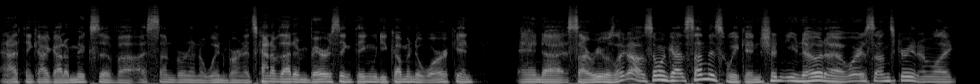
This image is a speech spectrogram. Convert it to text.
and I think I got a mix of uh, a sunburn and a windburn. It's kind of that embarrassing thing when you come into work and and uh, Cyree was like, "Oh, someone got sun this weekend. Shouldn't you know to wear sunscreen?" I'm like,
